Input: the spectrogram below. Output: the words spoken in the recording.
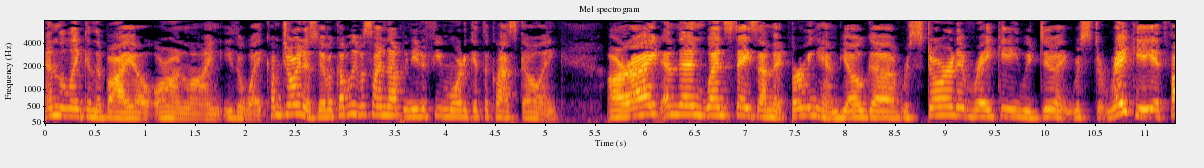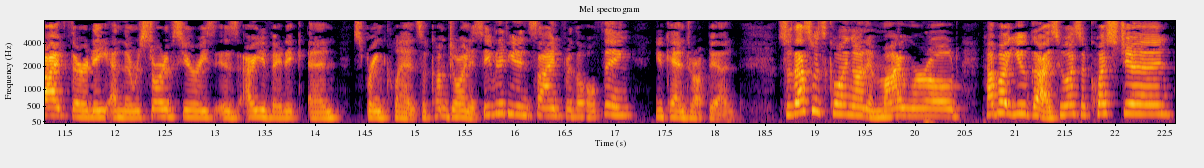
and the link in the bio or online. Either way, come join us. We have a couple people signed up. We need a few more to get the class going. All right. And then Wednesdays, I'm at Birmingham Yoga, Restorative Reiki. We're doing rest- Reiki at 5.30 and the restorative series is Ayurvedic and Spring Cleanse. So come join us. Even if you didn't sign for the whole thing, you can drop in. So that's what's going on in my world. How about you guys? Who has a question?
